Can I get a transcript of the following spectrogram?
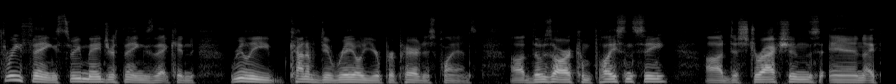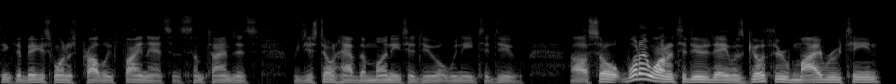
three things, three major things that can really kind of derail your preparedness plans. Uh, those are complacency, uh, distractions, and I think the biggest one is probably finances. Sometimes it's we just don't have the money to do what we need to do. Uh, so what I wanted to do today was go through my routine,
